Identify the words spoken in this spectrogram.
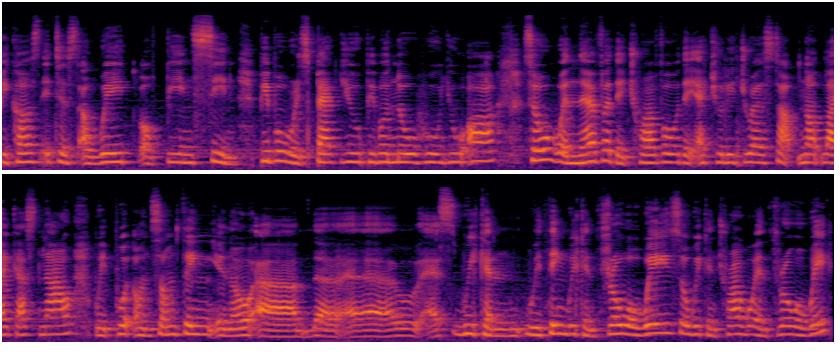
because it is a way of being seen. People respect you. People know who you are. So whenever they travel, they actually dress up. Not like us now. We put on something, you know, uh, the uh, as we can, we think we can throw away, so we can travel and throw away.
